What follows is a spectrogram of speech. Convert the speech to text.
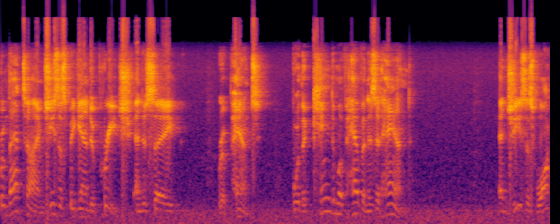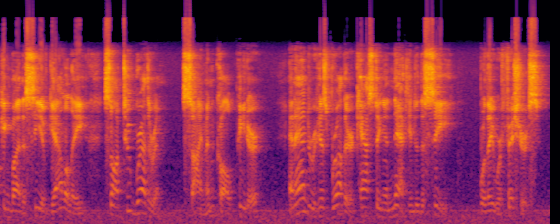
From that time Jesus began to preach and to say, Repent, for the kingdom of heaven is at hand. And Jesus, walking by the Sea of Galilee, saw two brethren, Simon called Peter, and Andrew his brother, casting a net into the sea, for they were fishers.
